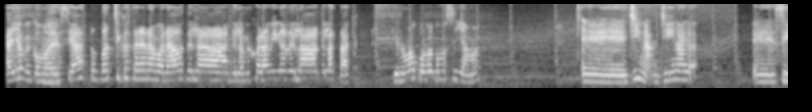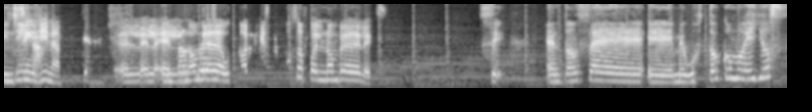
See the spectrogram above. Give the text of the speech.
A ella, pues como mm. decía, estos dos chicos están enamorados de la, de la mejor amiga de la, de la TAC, que no me acuerdo cómo se llama. Eh, Gina, Gina, eh, sí, Gina. Sí, Gina. El, el, el nombre de autor que se puso fue el nombre del ex. Sí. Entonces, eh, me gustó cómo ellos,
